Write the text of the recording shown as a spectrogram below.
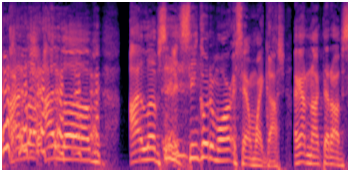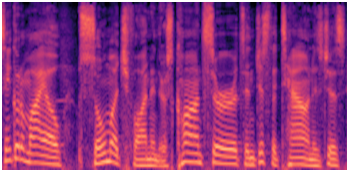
I love, I love, I love Cinco de Mayo. Say, oh my gosh, I gotta knock that off. Cinco de Mayo, so much fun, and there's concerts, and just the town is just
